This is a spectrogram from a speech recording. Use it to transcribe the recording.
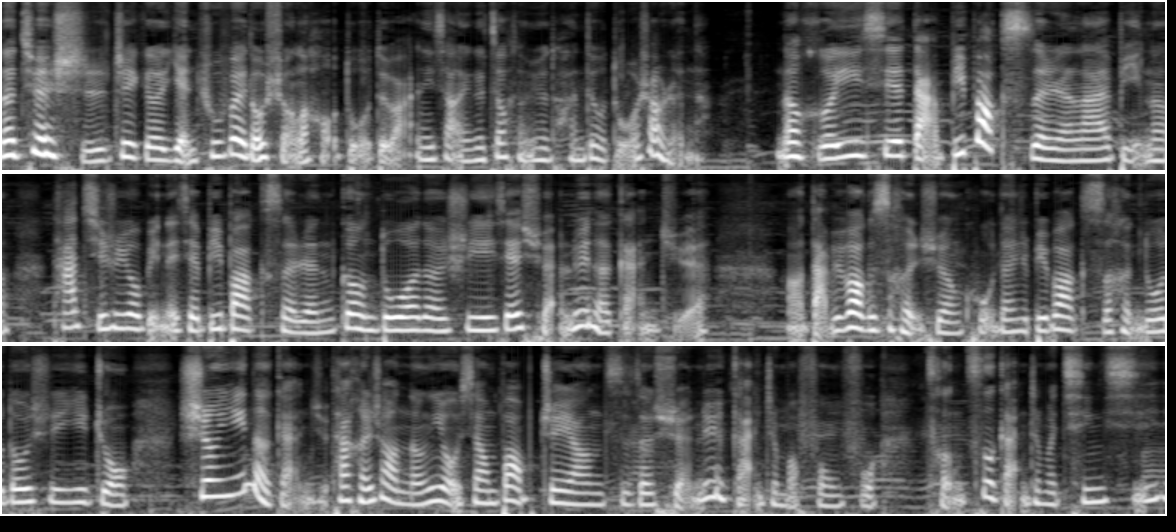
那确实，这个演出费都省了好多，对吧？你想，一个交响乐团得有多少人呢？那和一些打 B-box 的人来比呢？他其实又比那些 B-box 的人更多的是一些旋律的感觉。啊，打 B-box 很炫酷，但是 B-box 很多都是一种声音的感觉，它很少能有像 Bob 这样子的旋律感这么丰富，层次感这么清晰。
